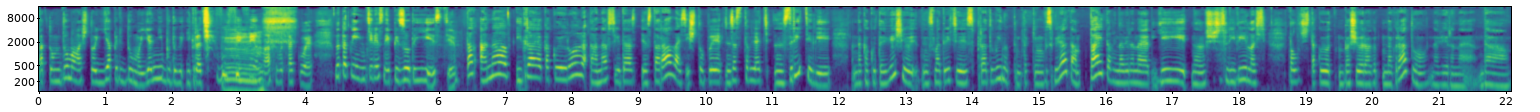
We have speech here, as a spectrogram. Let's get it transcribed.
потом думала, что я передумаю, я не буду играть в фильмах, вот такое. Но такие интересные эпизоды есть. Так она, играя какую роль, она всегда старалась, чтобы заставлять зрителей на какую-то вещь смотреть с продвинутым таким взглядом. Поэтому, наверное, ей э, счастливилось получить такую большую ра- награду, наверное, да.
